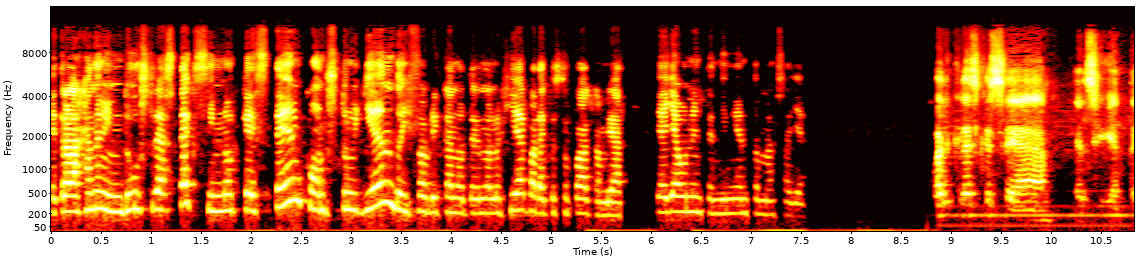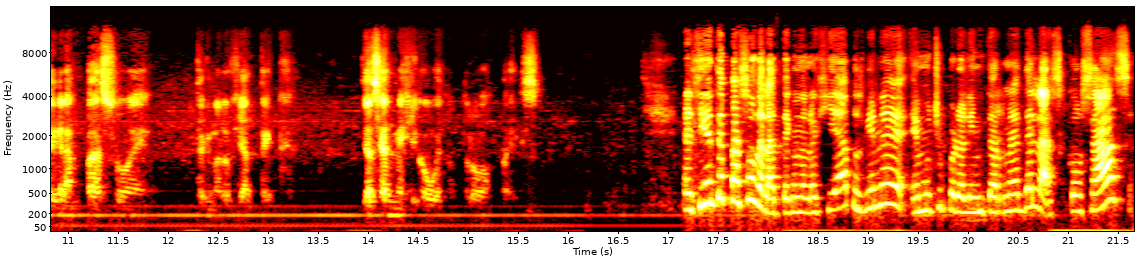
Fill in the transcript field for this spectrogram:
eh, trabajando en industrias tech, sino que estén construyendo y fabricando tecnología para que esto pueda cambiar y haya un entendimiento más allá. ¿Cuál crees que sea el siguiente gran paso en tecnología tech, ya sea en México o en otro país? El siguiente paso de la tecnología, pues viene eh, mucho por el Internet de las cosas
